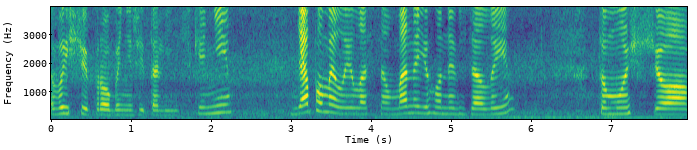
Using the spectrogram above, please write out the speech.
вищої проби, ніж італійське. Ні. Я помилилася, в мене його не взяли, тому що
